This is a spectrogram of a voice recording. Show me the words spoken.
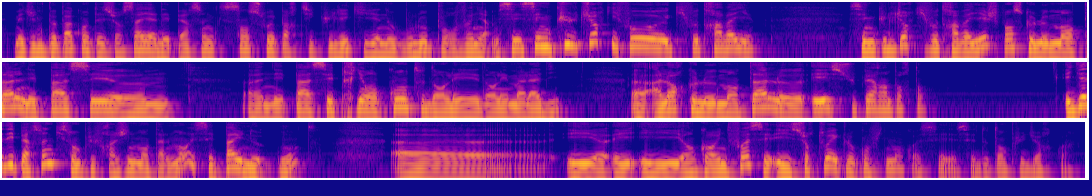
Mais tu ne peux pas compter sur ça. Il y a des personnes sans souhait particulier qui viennent au boulot pour venir. C'est une culture qu'il faut, qu'il faut travailler. C'est une culture qu'il faut travailler. Je pense que le mental n'est pas assez. Euh, euh, n'est pas assez pris en compte dans les, dans les maladies, euh, alors que le mental euh, est super important. Et il y a des personnes qui sont plus fragiles mentalement, et c'est pas une honte. et, encore une fois, et surtout avec le confinement, quoi, c'est d'autant plus dur, quoi.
